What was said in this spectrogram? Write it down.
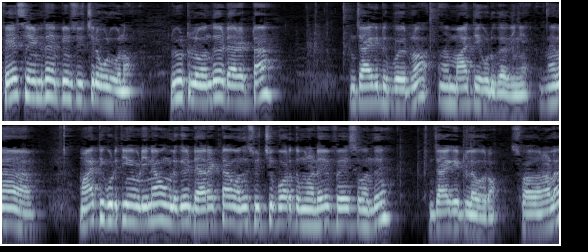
ஃபேஸ் லைன் தான் எப்பயும் சுவிட்சில் கொடுக்கணும். நியூட்ரல் வந்து டேரெக்டாக ஜாக்கெட்டுக்கு போயிடணும். மாற்றி கொடுக்காதீங்க. ஏன்னா மாற்றி கொடுத்தீங்க அப்படின்னா உங்களுக்கு டேரெக்டாக வந்து சுவிட்ச் போகிறதுக்கு முன்னாடியே ஃபேஸ் வந்து ஜாக்கெட்டில் வரும். ஸோ அதனால்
